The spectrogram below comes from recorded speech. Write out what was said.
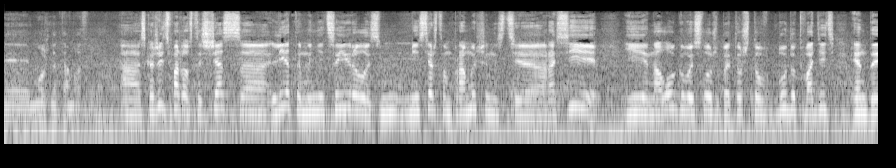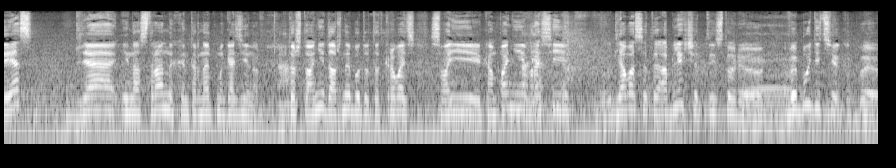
э, можно там развивать. А, скажите, пожалуйста, сейчас э, летом инициировалось Министерством промышленности России и налоговой службой то, что будут вводить НДС для иностранных интернет-магазинов. Ага. То, что они должны будут открывать свои компании Понятно, в России. Да. Для вас это облегчит историю? Э, Вы будете как бы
